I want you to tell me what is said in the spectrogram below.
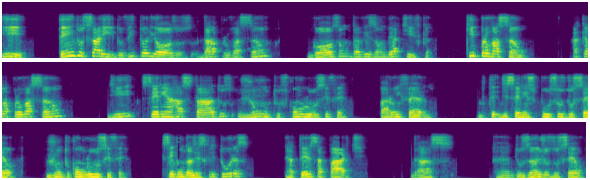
E tendo saído vitoriosos da provação, gozam da visão beatífica. Que provação? Aquela provação de serem arrastados juntos com Lúcifer para o inferno, de, serem expulsos do céu junto com Lúcifer. Segundo as Escrituras, é a terça parte das, eh, dos anjos do céu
